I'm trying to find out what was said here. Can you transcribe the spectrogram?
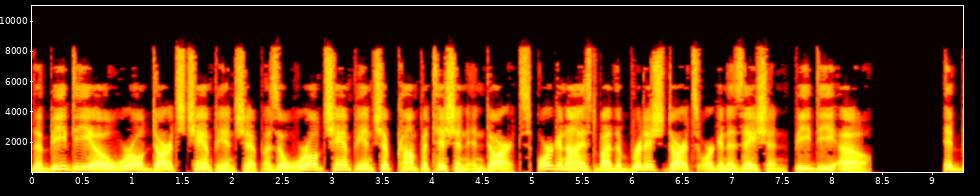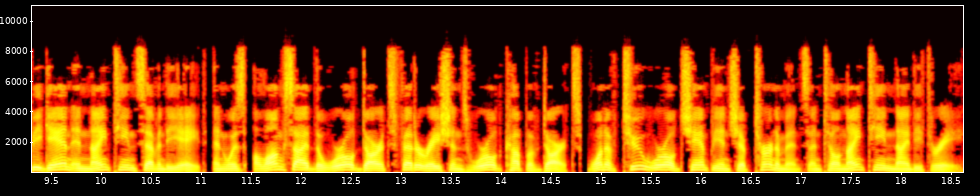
The BDO World Darts Championship is a world championship competition in darts, organised by the British Darts Organisation BDO. It began in 1978, and was, alongside the World Darts Federation's World Cup of Darts, one of two World Championship tournaments until 1993.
